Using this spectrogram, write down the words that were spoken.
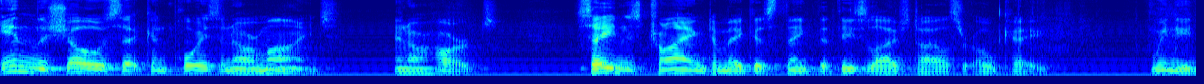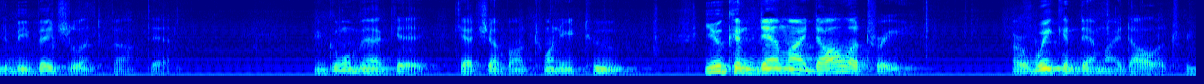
in the shows that can poison our minds and our hearts. Satan's trying to make us think that these lifestyles are okay. We need to be vigilant about that. And going back, catch up on 22. You condemn idolatry, or we condemn idolatry,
